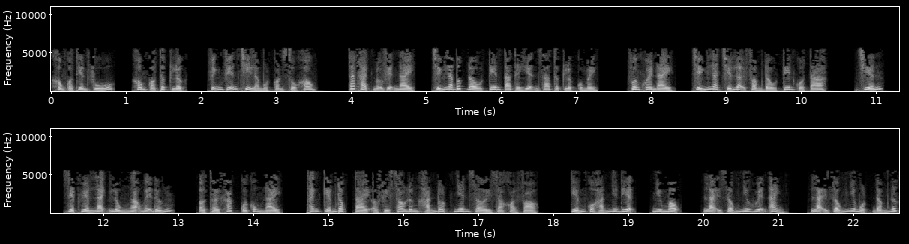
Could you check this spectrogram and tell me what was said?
Không có thiên phú, không có thực lực, vĩnh viễn chỉ là một con số không. Sát hạch nội viện này, chính là bước đầu tiên ta thể hiện ra thực lực của mình. Phương Khuê này, chính là chiến lợi phẩm đầu tiên của ta. Chiến! Diệp Huyền lạnh lùng ngạo nghễ đứng, ở thời khắc cuối cùng này, thanh kiếm độc tài ở phía sau lưng hắn đột nhiên rời ra khỏi vỏ. Kiếm của hắn như điện, như mộng, lại giống như huyễn ảnh, lại giống như một đầm nước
